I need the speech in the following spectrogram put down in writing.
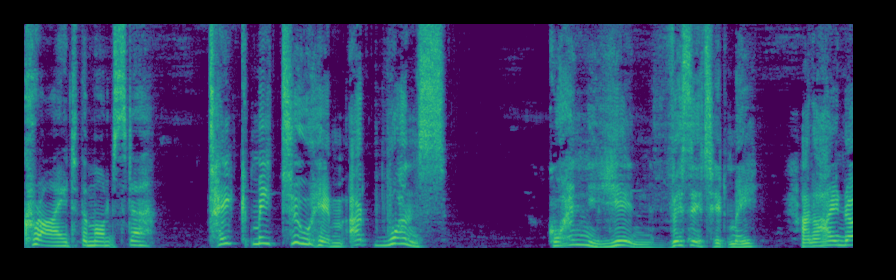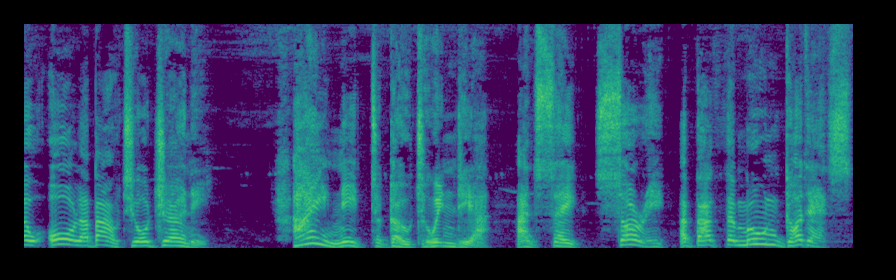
cried the monster. Take me to him at once. Guan Yin visited me, and I know all about your journey. I need to go to India and say sorry about the moon goddess.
